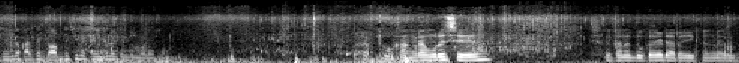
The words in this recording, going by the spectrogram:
যেগুলো কালকে জব্দ ছিল সেইগুলো কিন্তু মনে হচ্ছে এত কাঁকড়া মরেছে। সেখানে দু ক্যারেট আর এই কাঁকড়াগুলো।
